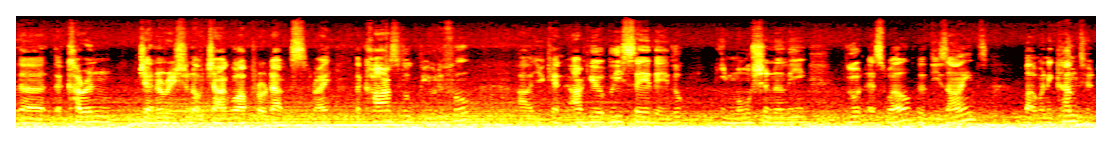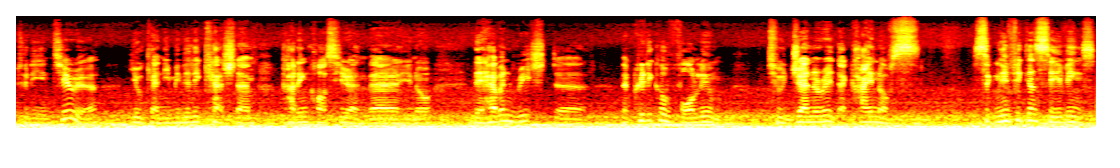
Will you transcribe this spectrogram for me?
the, the current generation of Jaguar products, right? The cars look beautiful. Uh, you can arguably say they look emotionally good as well, the designs. But when it comes to, to the interior, you can immediately catch them cutting costs here and there. You know, they haven't reached the, the critical volume to generate that kind of significant savings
